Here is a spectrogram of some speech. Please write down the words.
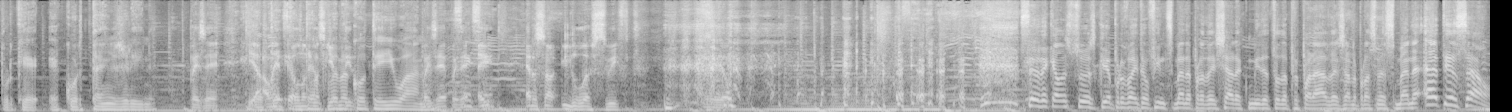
Porque é cor tangerina. Pois é. E Ele além ele ele não tem um problema pedir- com o TIUA, não é? Pois é, pois é. Sim, Era só Ilha Swift. Era ele. Ser daquelas pessoas que aproveitam o fim de semana para deixar a comida toda preparada já na próxima semana. Atenção!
